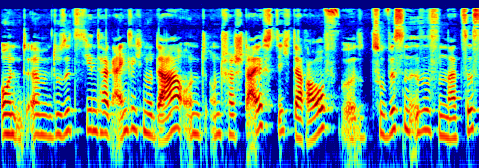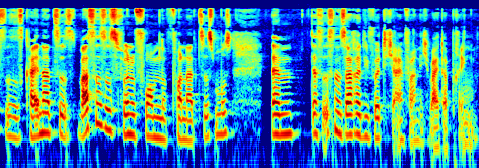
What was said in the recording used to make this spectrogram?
und ähm, du sitzt jeden Tag eigentlich nur da und, und versteifst dich darauf, äh, zu wissen, ist es ein Narzisst, ist es kein Narzisst, was ist es für eine Form von Narzissmus. Ähm, das ist eine Sache, die wird dich einfach nicht weiterbringen.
